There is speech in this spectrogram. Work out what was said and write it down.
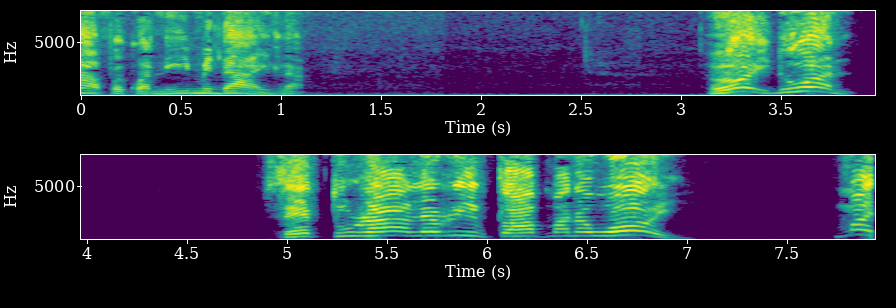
มากไปกว่านี้ไม่ได้ละเฮ้ยด้วน เสร็จธุระแล้วรีบกลับมานะโว้ย ไม่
